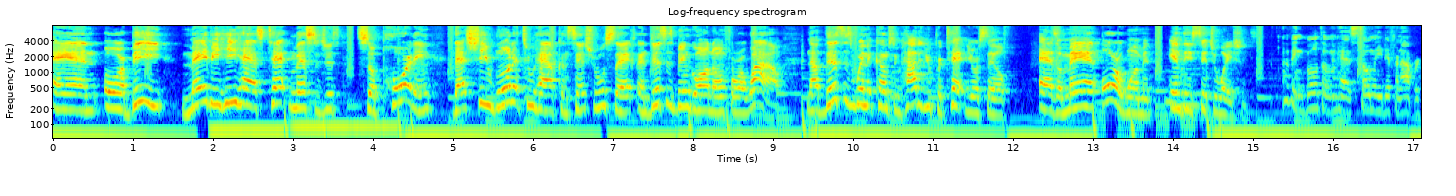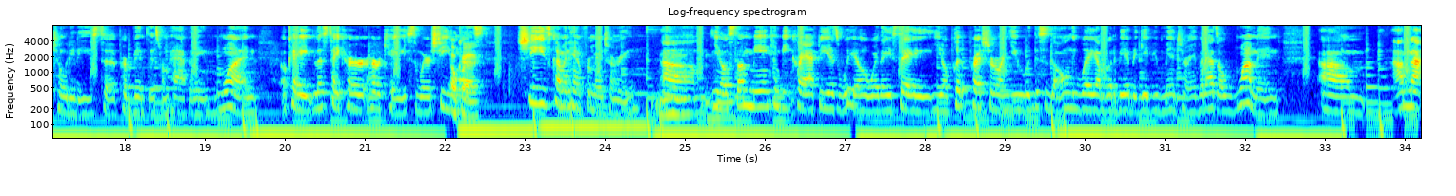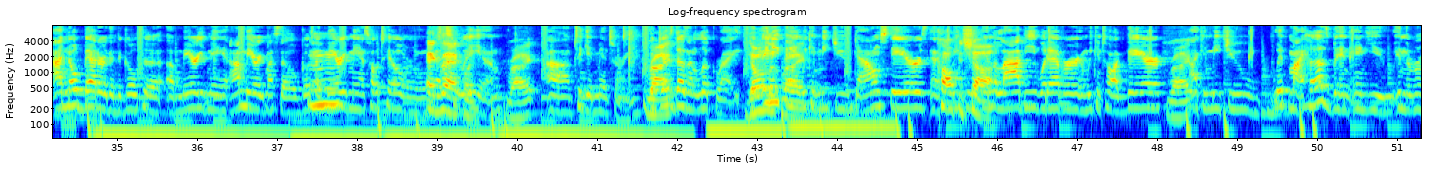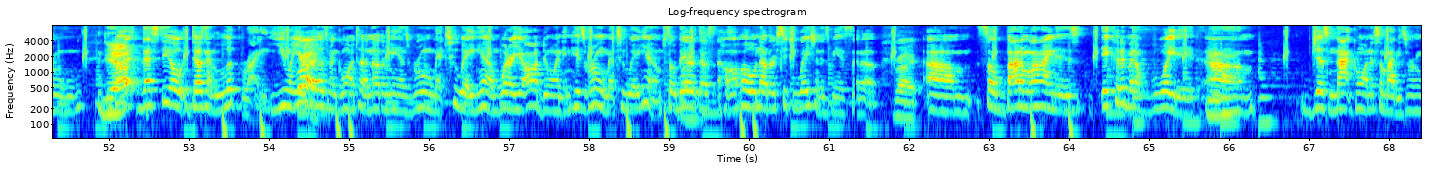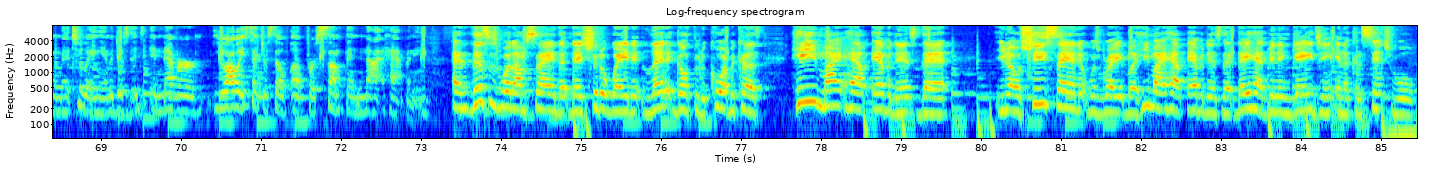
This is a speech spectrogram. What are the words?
and or B maybe he has text messages supporting that she wanted to have consensual sex, and this has been going on for a while. Now this is when it comes to how do you protect yourself as a man or a woman in these situations. I think both of them had so many different opportunities to prevent this from happening. One, okay, let's take her her case where she Okay. wants she's coming him for mentoring. Um, you know, some men can be crafty as well, where they say, you know, put pressure on you. This is the only way I'm going to be able to give you mentoring. But as a woman, um, I'm not. I know better than to go to a married man. I'm married myself. Go to a married man's hotel room Exactly. at 2 a.m. Right. Um, to get mentoring. Right. It just doesn't look right. Don't if look anything, right. we can meet you downstairs and Coffee shop. in the lobby, whatever, and we can talk there. Right. I can meet you with my husband and you in the room. Yeah. But that still doesn't look right. You and your Right. husband going to another man's room at 2 a.m. What are y'all doing in his room at 2 a.m.? So there's a whole nother situation that's being set up. Right. Um, so bottom line is, it could have been avoided. Mm-hmm. Um, just not going to somebody's room at 2 a.m. It just, it, it never, you always set yourself up for something not happening. And this is what I'm saying that they should have waited, let it go through the court because he might have evidence that, you know, she's saying it was rape, but he might have evidence that they had been engaging in a consensual,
